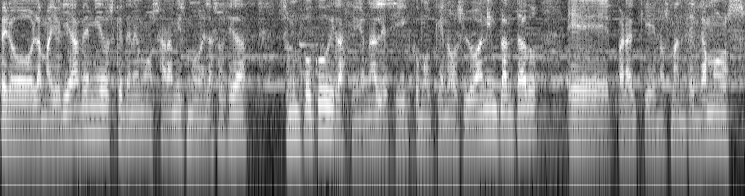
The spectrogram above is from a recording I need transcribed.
Pero la mayoría de miedos que tenemos ahora mismo en la sociedad son un poco irracionales y como que nos lo han implantado eh, para que nos mantengamos,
